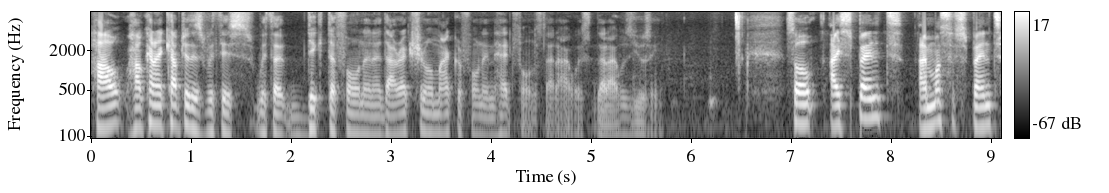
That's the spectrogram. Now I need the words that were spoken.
how how can i capture this with this with a dictaphone and a directional microphone and headphones that i was that i was using so i spent i must have spent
